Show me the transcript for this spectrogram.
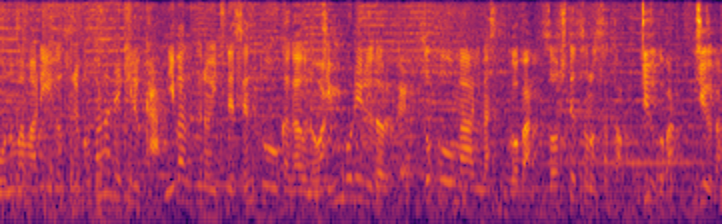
このままリードすることができるか。2番手の位置で先頭を伺うのはシンボリ・ルドルフ。外を回ります。5番。そしてその外。15番。10番。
